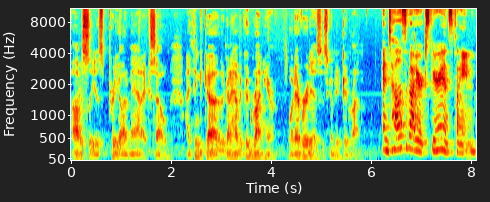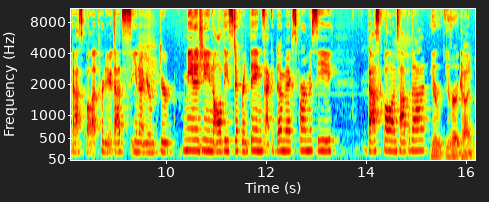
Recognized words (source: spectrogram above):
obviously is pretty automatic. So I think uh, they're going to have a good run here. Whatever it is, it's going to be a good run. And tell us about your experience playing basketball at Purdue. That's you know you're you're managing all these different things: academics, pharmacy, basketball. On top of that, You're, you're very kind.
